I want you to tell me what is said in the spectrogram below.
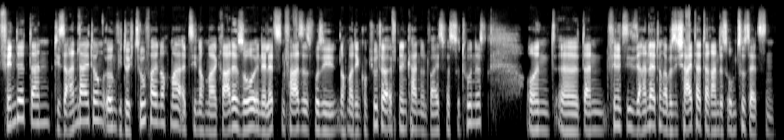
Findet dann diese Anleitung irgendwie durch Zufall nochmal, als sie nochmal gerade so in der letzten Phase ist, wo sie nochmal den Computer öffnen kann und weiß, was zu tun ist. Und äh, dann findet sie diese Anleitung, aber sie scheitert daran, das umzusetzen.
